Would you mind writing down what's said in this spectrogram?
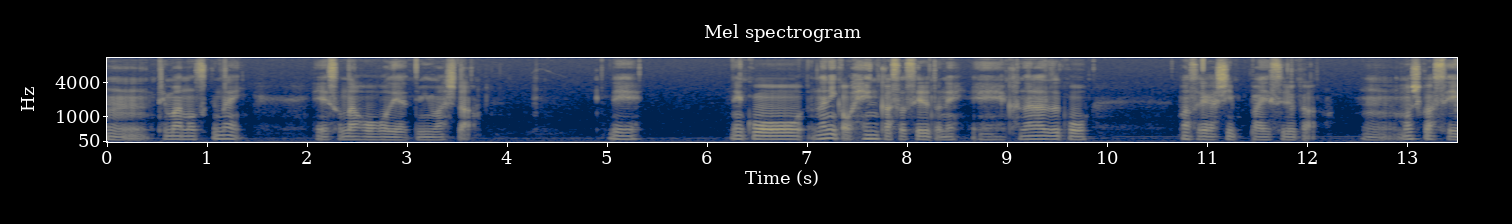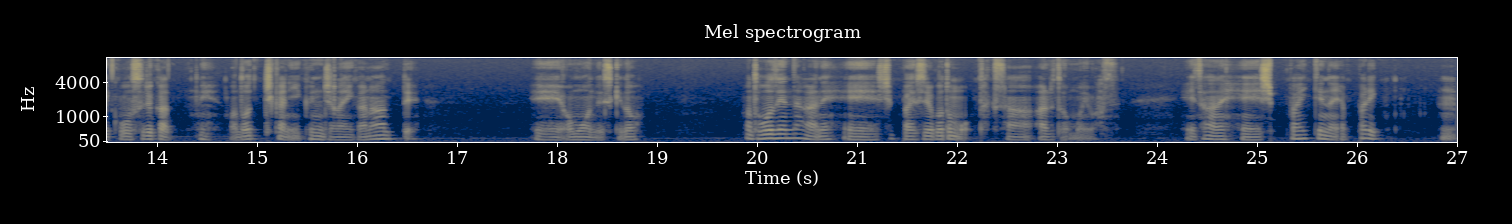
うん、手間の少ない、えー、そんな方法でやってみました。で、ね、こう、何かを変化させるとね、えー、必ずこう、まあそれが失敗するか、うん、もしくは成功するか、ね、まあ、どっちかに行くんじゃないかなって、えー、思うんですけど、まあ、当然ながらね、えー、失敗することもたくさんあると思います。えー、ただね、え失敗っていうのはやっぱり、うん、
